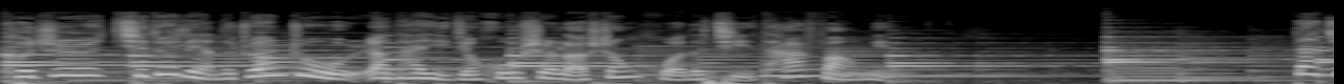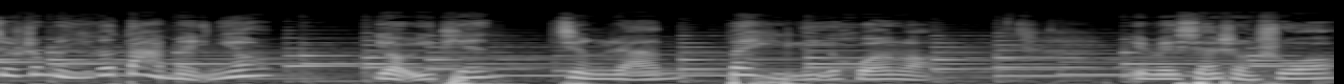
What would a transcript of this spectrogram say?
可知其对脸的专注让他已经忽视了生活的其他方面。但就这么一个大美妞，有一天竟然被离婚了，因为先生说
